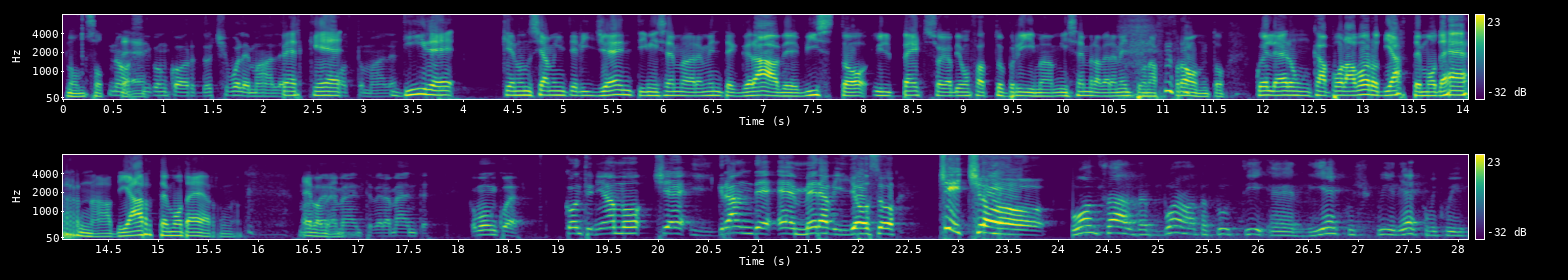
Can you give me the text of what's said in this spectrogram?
non so No, te, sì, concordo, ci vuole male. perché Molto male. dire che non siamo intelligenti mi sembra veramente grave, visto il pezzo che abbiamo fatto prima, mi sembra veramente un affronto. Quello era un capolavoro di arte moderna, di arte moderna. Ma Eh, va bene. veramente, veramente. Comunque, continuiamo. C'è il grande e meraviglioso Ciccio. Buon salve, buonanotte a tutti e rieccoci qui, rieccomi qui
